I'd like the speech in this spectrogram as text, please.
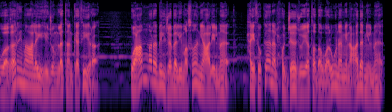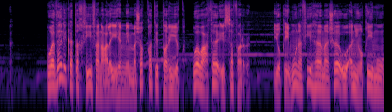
وغرم عليه جملة كثيرة وعمر بالجبل مصانع للماء حيث كان الحجاج يتضورون من عدم الماء. وذلك تخفيفا عليهم من مشقة الطريق ووعثاء السفر. يقيمون فيها ما شاءوا أن يقيموا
